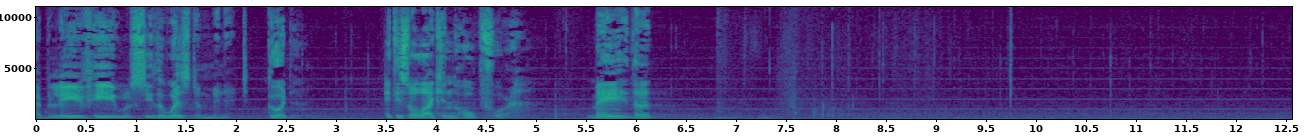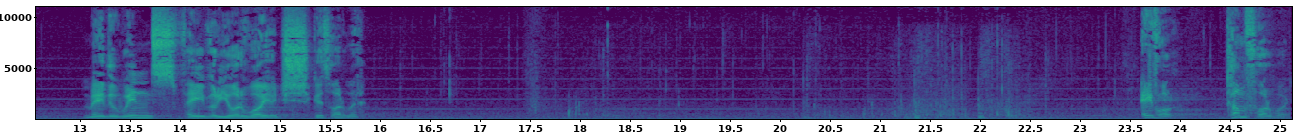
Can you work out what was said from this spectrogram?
I believe he will see the wisdom in it. Good. It is all I can hope for. May the... May the winds favor your voyage, Guthormer. Eivor, come forward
